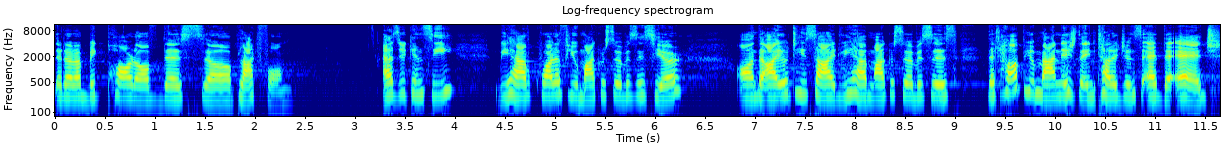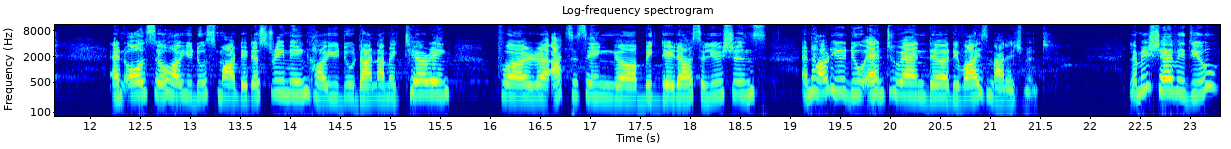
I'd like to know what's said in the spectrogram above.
that are a big part of this uh, platform. As you can see, we have quite a few microservices here. On the IoT side, we have microservices that help you manage the intelligence at the edge, and also how you do smart data streaming, how you do dynamic tiering for uh, accessing uh, big data solutions, and how do you do end-to-end -end, uh, device management. Let me share with you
